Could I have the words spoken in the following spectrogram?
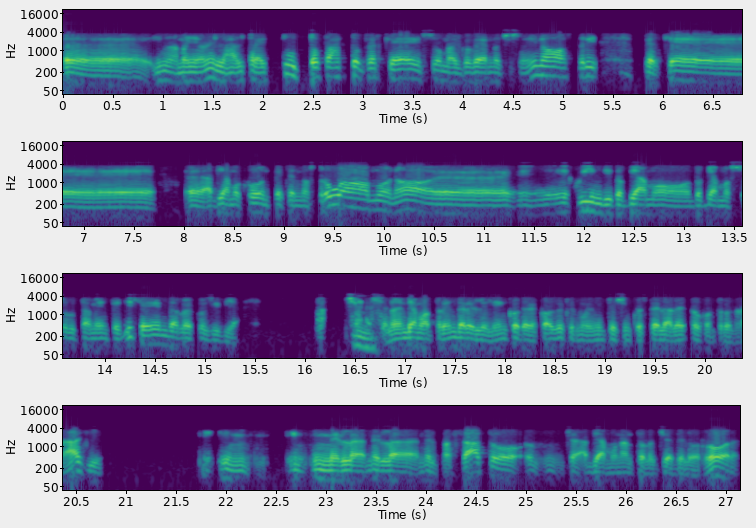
eh, in una maniera o nell'altra è tutto fatto perché insomma al governo ci sono i nostri, perché eh, abbiamo Conte che è il nostro uomo no? eh, e, quindi dobbiamo, dobbiamo, assolutamente difenderlo e così via. Ma cioè, mm. se noi andiamo a prendere l'elenco delle cose che il Movimento 5 Stelle ha detto contro Draghi, in, in, nel, nel, nel, passato cioè, abbiamo un'antologia dell'orrore.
